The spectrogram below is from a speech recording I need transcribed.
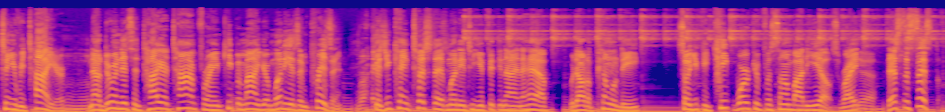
till you retire. Mm-hmm. Now, during this entire time frame, keep in mind your money is in prison Right. because you can't touch that money until you're 59 and a half without a penalty. So you can keep working for somebody else, right? Yeah. That's the system.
